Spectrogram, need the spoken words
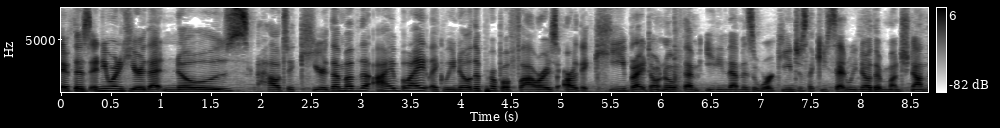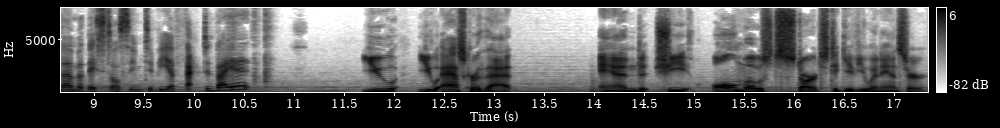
if there's anyone here that knows how to cure them of the eye blight. Like we know the purple flowers are the key, but I don't know if them eating them is working. Just like you said, we know they're munching on them, but they still seem to be affected by it. You you ask her that, and she almost starts to give you an answer,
